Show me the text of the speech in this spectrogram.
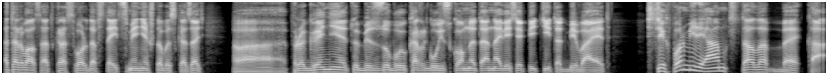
оторвался от кроссворда в стейтсмене, чтобы сказать «А, прогони эту беззубую коргу из комнаты, она весь аппетит отбивает». С тех пор Мириам стала БК.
